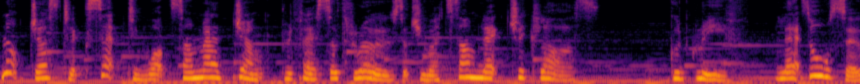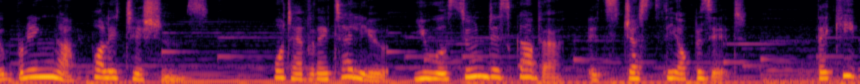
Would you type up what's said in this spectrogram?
Not just accepting what some adjunct professor throws at you at some lecture class. Good grief, let's also bring up politicians. Whatever they tell you, you will soon discover it's just the opposite. They keep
